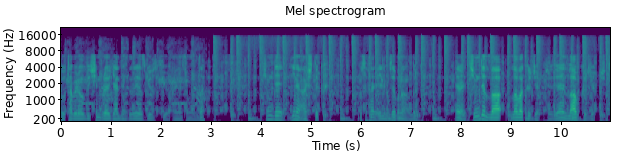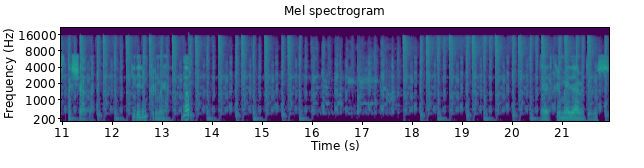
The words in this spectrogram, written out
Bu tabela olduğu için buraya geldiğinizde de yazı gözüküyor aynı zamanda. Şimdi yine açtık. Bu sefer elimize bunu aldık. Evet şimdi la lava kıracakmışız yani lav kıracakmışız aşağıda. Gidelim kırmaya. Lav Evet kırmaya devam ediyoruz.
